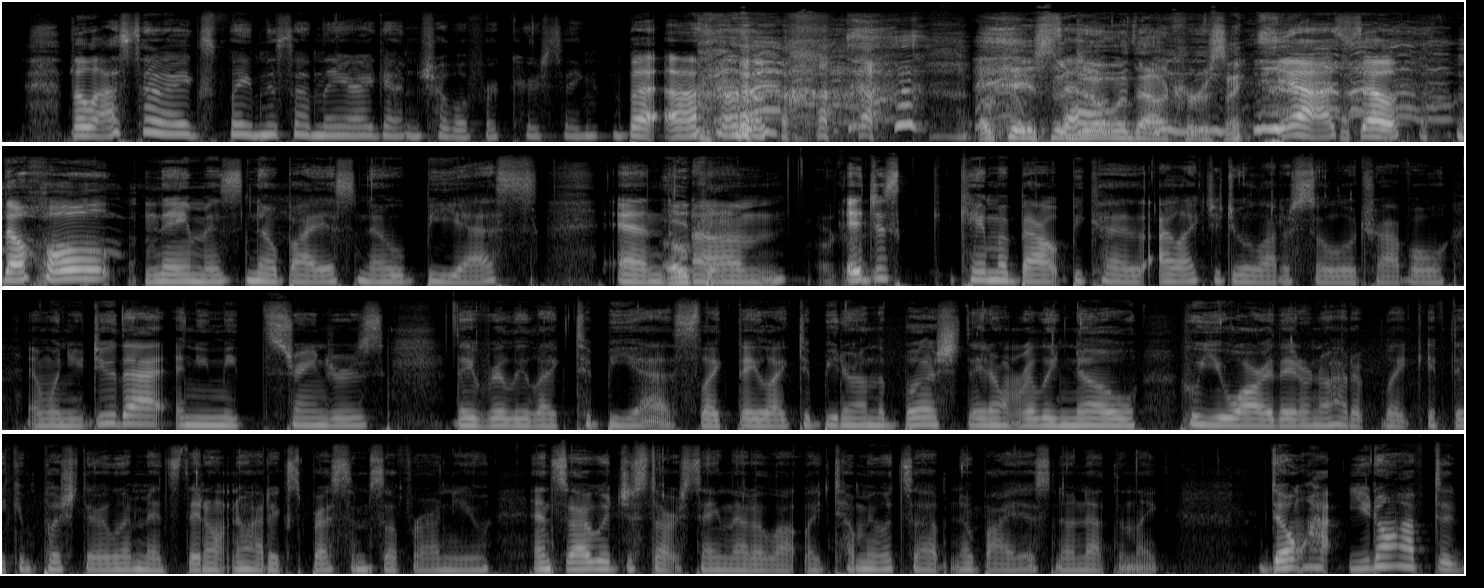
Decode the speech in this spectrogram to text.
the last time I explained this on the air, I got in trouble for cursing. But um, Okay, so, do it without cursing. yeah, so the whole name is No Bias, No BS, and Okay. um, Okay. it just came about because I like to do a lot of solo travel, and when you do that and you meet strangers, they really like to BS. Like they like to beat around the bush. They don't really know who you are. They don't know how to like if they can push their limits. They don't know how to express themselves around you. And so I would just start saying that a lot. Like, tell me what's up. No bias. No nothing. Like, don't ha- you don't have to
